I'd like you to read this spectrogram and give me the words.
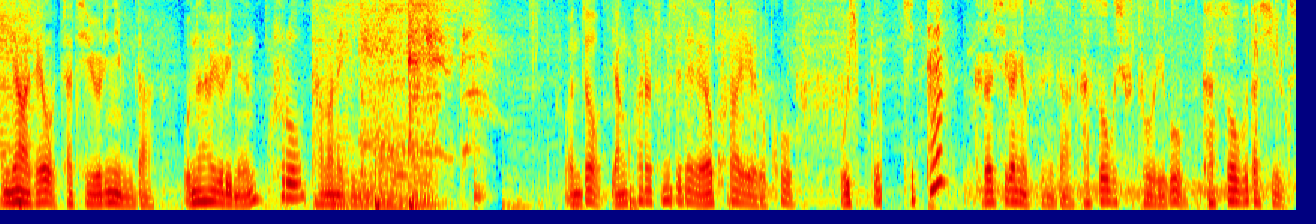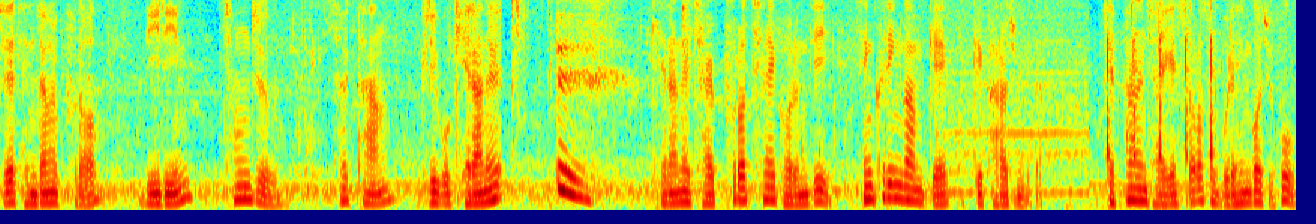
안녕하세요. 자취 요린입니다. 오늘 할 요리는 쿠로 담아내기입니다. 먼저 양파를 손질해 에어프라이어에 넣고 50분 기타? 그럴 시간이 없습니다. 가스오브시부터 올리고 가스오브 다시 육수에 된장을 풀어 미림, 청주, 설탕 그리고 계란을 계란을 잘 풀어 체에 걸은 뒤 생크림과 함께 곱게 갈아줍니다. 대파는 잘게 썰어서 물에 헹궈주고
